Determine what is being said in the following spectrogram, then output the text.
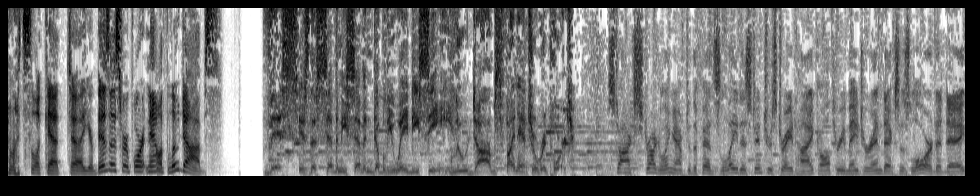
Let's look at uh, your business report now with Lou Dobbs. This is the 77 WABC Lou Dobbs Financial Report. Stocks struggling after the Fed's latest interest rate hike. All three major indexes lower today.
